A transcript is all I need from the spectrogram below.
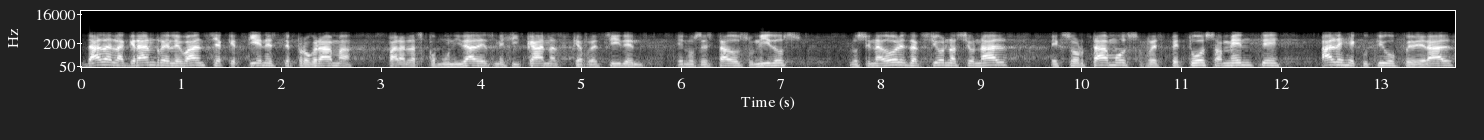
Dada la gran relevancia que tiene este programa para las comunidades mexicanas que residen en los Estados Unidos, los senadores de Acción Nacional exhortamos respetuosamente al Ejecutivo Federal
